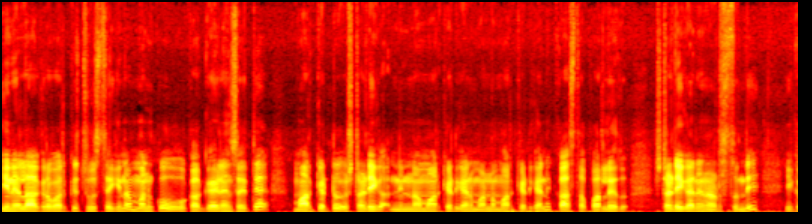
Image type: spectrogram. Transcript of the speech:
ఈ నెలాఖరు వరకు చూస్తే గిన మనకు ఒక గైడెన్స్ అయితే మార్కెట్ స్టడీగా నిన్న మార్కెట్ కానీ మొన్న మార్కెట్ కానీ కాస్త పర్లేదు. స్టడీగానే నడుస్తుంది. ఇక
